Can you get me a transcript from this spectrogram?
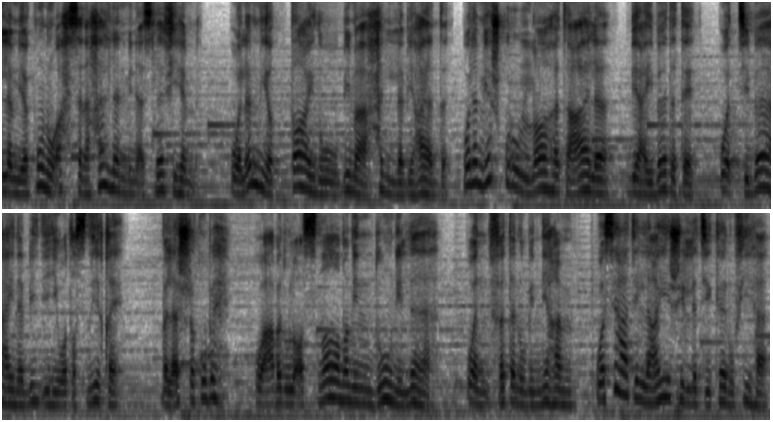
لم يكونوا أحسن حالا من أسلافهم. ولم يتعظوا بما حل بعاد ولم يشكروا الله تعالى بعبادته واتباع نبيه وتصديقه بل أشركوا به وعبدوا الأصنام من دون الله وانفتنوا بالنعم وسعه العيش التي كانوا فيها.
